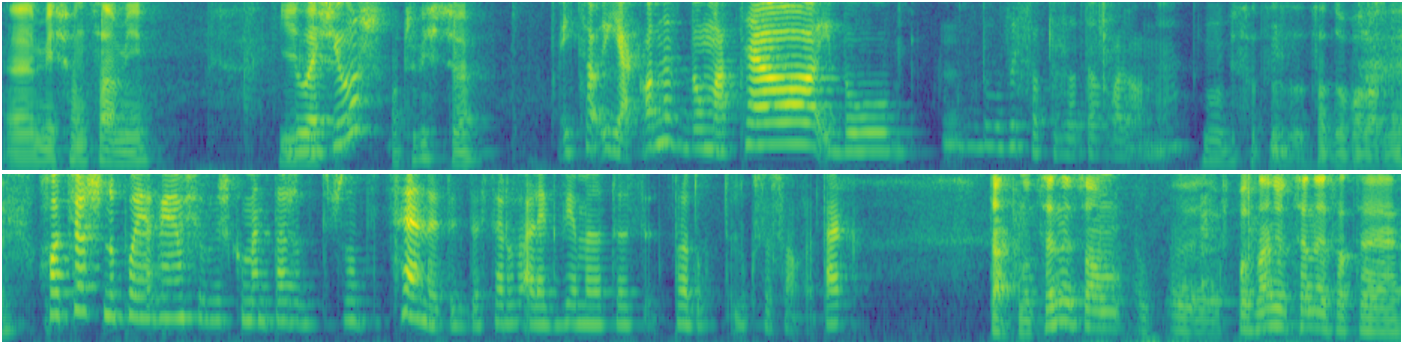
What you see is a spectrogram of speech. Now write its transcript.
e, miesiącami. Byłeś Jedliś- już? Oczywiście. I co, i jak? Od nas był Mateo i był, był wysoce zadowolony. Był wysoce za- zadowolony. Chociaż no, pojawiają się również komentarze dotyczące ceny tych deserów, ale jak wiemy, no, to jest produkt luksusowy, tak? Tak, no ceny są, y, w Poznaniu ceny za te,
